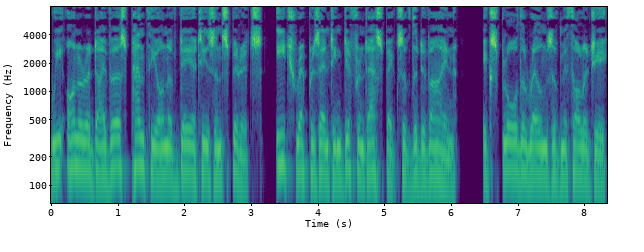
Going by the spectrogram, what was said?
we honor a diverse pantheon of deities and spirits, each representing different aspects of the divine. Explore the realms of mythology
